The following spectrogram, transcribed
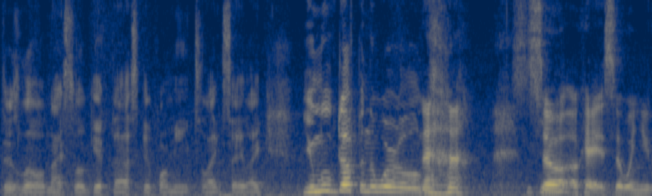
there's a little nice little gift basket for me to like say like, "You moved up in the world." so okay, so when you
